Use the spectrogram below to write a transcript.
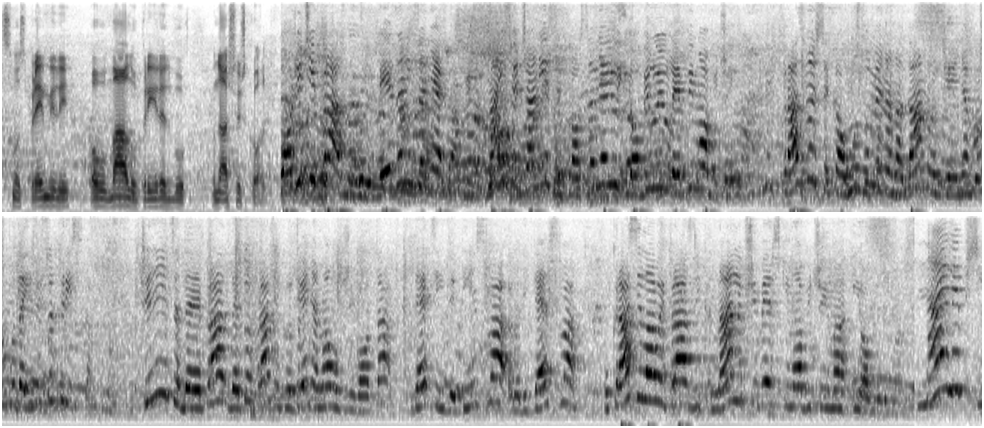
smo spremili ovu malu priredbu u našoj školi. Božić i praznici vezani za njega najsvečanije se proslavljaju i obiluju lepim običajima. Praznuje se kao uspomena na dan rođenja gospoda Isusa Hrista. Činjenica da je, pra, da je to praznik rođenja novog života, dece i detinstva, roditeljstva, ukrasila ovaj praznik najlepšim verskim običajima i obredima. Najlepši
